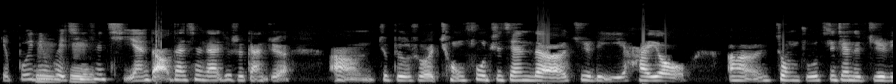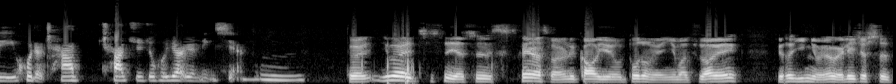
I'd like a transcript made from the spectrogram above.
也不一定会亲身体验到，但现在就是感觉。嗯，就比如说穷富之间的距离，还有嗯种族之间的距离或者差差距就会越来越明显。嗯，对，因为其实也是黑人死亡率高，也有多种原因嘛。主要原因，比如说以纽约为例，就是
